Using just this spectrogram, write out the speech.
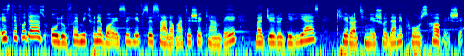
استفاده از علوفه می‌تونه باعث حفظ سلامت شکمبه و جلوگیری از کراتینه شدن پرزها بشه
